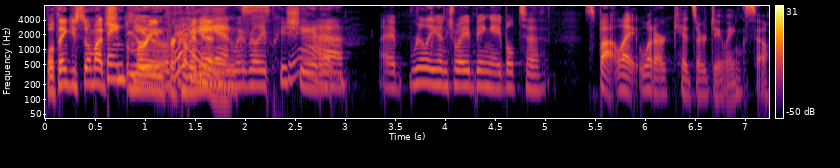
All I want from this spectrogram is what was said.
Well, thank you so much, Thank Maureen, you for for coming coming in. in. We really appreciate Yeah. it. I really enjoy being able to spotlight what our kids are doing. So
